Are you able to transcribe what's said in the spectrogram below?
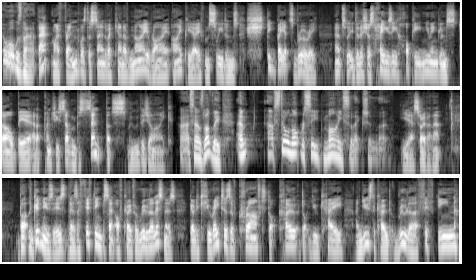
And what was that? That, my friend, was the sound of a can of Nye Rye IPA from Sweden's Stigbergets Brewery. Absolutely delicious, hazy, hoppy New England style beer at a punchy 7%, but smooth as you like. Uh, sounds lovely. Um, I've still not received my selection, though. Yeah, sorry about that. But the good news is there's a 15% off code for Rouleur listeners. Go to curatorsofcraft.co.uk and use the code RULER15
